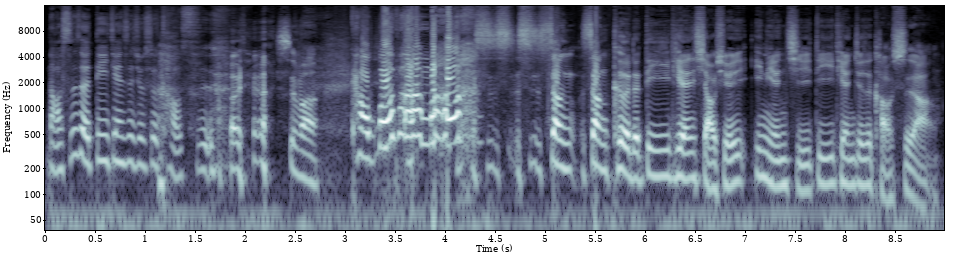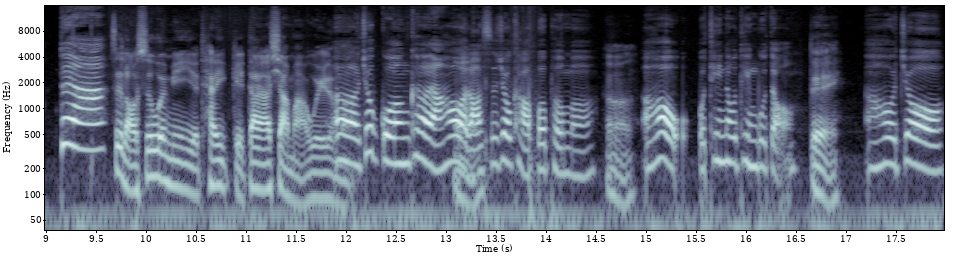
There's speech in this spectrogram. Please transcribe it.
老师的第一件事就是考试，是吗？考波波吗？是是是上上课的第一天，小学一年级第一天就是考试啊。对啊，这个老师未免也太给大家下马威了。呃，就国文课，然后老师就考波波吗？嗯，然后我听都听不懂。对，然后就。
